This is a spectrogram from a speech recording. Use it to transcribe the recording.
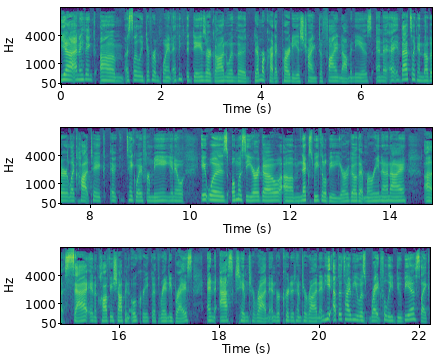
Yeah, and I think um, a slightly different point. I think the days are gone when the Democratic Party is trying to find nominees, and I, I, that's like another like hot take uh, takeaway for me. You know, it was almost a year ago. Um, next week it'll be a year ago that Marina and I uh, sat in a coffee shop in Oak Creek with Randy Bryce and asked him to run and recruited him to run. And he, at the time, he was rightfully dubious, like,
